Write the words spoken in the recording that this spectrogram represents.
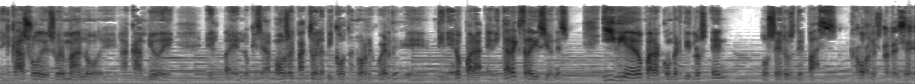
en el caso de su hermano, eh, a cambio de el, eh, lo que llamamos el pacto de la picota, ¿no? Recuerde, eh, dinero para evitar extradiciones y dinero para convertirlos en voceros de paz. ¿Cómo le parece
